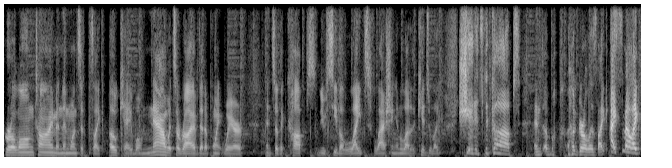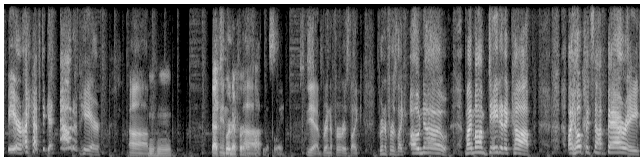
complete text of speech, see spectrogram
for a long time. And then once it's like, okay, well, now it's arrived at a point where, and so the cops, you see the lights flashing, and a lot of the kids are like, shit, it's the cops. And a, a girl is like, I smell like beer. I have to get out of here. Um, hmm That's and, Brennifer, uh, obviously. yeah, Brennifer is like, Brennifer is like, oh no, my mom dated a cop. I hope it's not Barry.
